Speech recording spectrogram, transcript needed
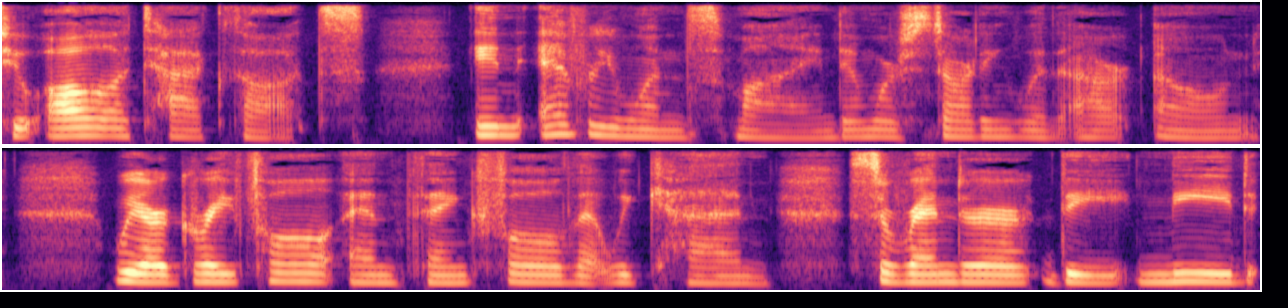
to all attack thoughts in everyone's mind, and we're starting with our own. We are grateful and thankful that we can surrender the need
